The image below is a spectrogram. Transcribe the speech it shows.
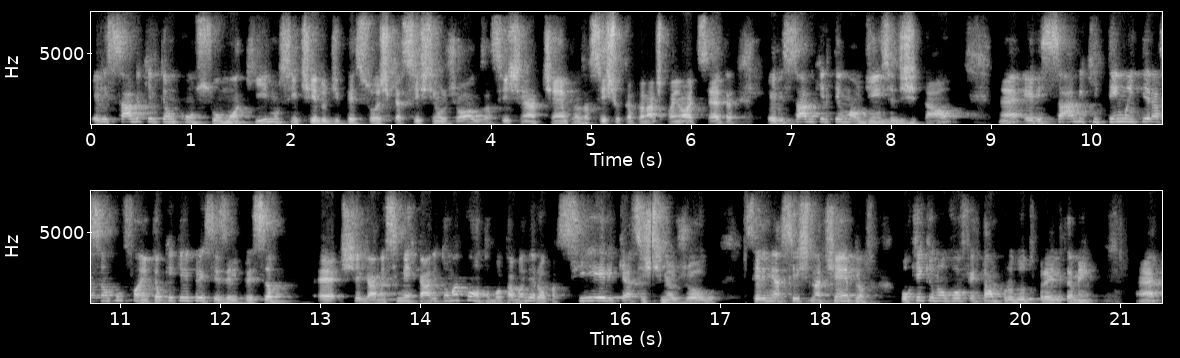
Ele sabe que ele tem um consumo aqui, no sentido de pessoas que assistem os jogos, assistem a Champions, assistem o Campeonato Espanhol, etc. Ele sabe que ele tem uma audiência digital, né? ele sabe que tem uma interação com o fã. Então, o que, que ele precisa? Ele precisa é, chegar nesse mercado e tomar conta, botar a bandeira. Opa, se ele quer assistir meu jogo, se ele me assiste na Champions, por que, que eu não vou ofertar um produto para ele também? É?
